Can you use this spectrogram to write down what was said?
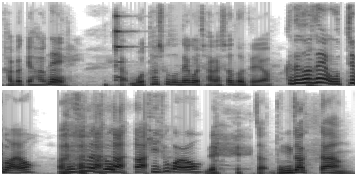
가볍게 하고 네. 자, 못 하셔도 되고 잘 하셔도 돼요 근데 선생님 웃지 마요. 웃으면 저 기 죽어요. 네. 자, 동작당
